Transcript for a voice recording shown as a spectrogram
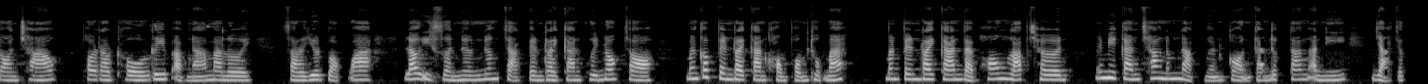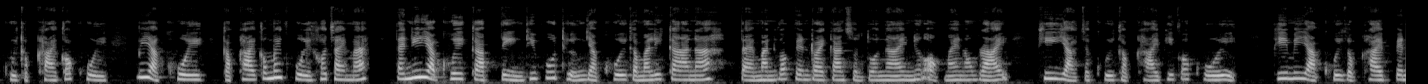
ตอนเช้า พอเราโทรรีบอาบน้ำมาเลยสรยุทธ์บอกว่า แล้วอีกส่วนหนึ่งเนื่องจากเป็นรายการคุยนอกจอ มันก็เป็นรายการของผมถูกไหมมันเป็นรายการแบบห้องรับเชิญ ไม่มีการชั่งน้ำหนักเหมือนก่อนการเลือกตั้งอันนี้ อยากจะคุยกับใครก็คุย ไม่อยากคุยกับใครก็ไม่คุยเข้าใจไหม แต่นี่อยากคุยกับติ่งที่พูดถึงอยากคุยกับมาริกานะ แต่มันก็เป็นรายการส่วนตัวไงนึกออกไหมน้องไบรท์พี่อยากจะคุยกับใครพี่ก็คุย พี่ไม่อยากคุยกับใครเป็น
